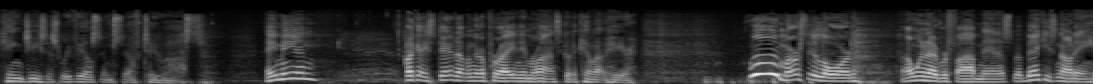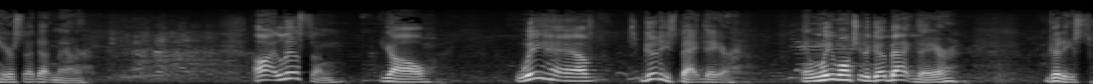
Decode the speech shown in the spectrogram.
King Jesus reveals himself to us. Amen? Amen. Okay, stand up. I'm going to pray, and then Ryan's going to come up here. Woo, mercy, Lord. I went over five minutes, but Becky's not in here, so it doesn't matter. All right, listen, y'all. we have goodies back there. And we want you to go back there. Goodies.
